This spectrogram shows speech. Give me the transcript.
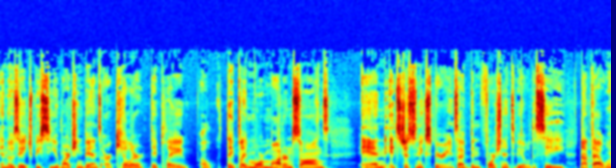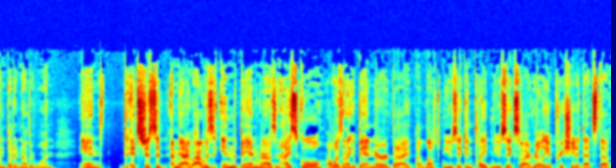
and those HBCU marching bands are killer. They play uh, they play more modern songs, and it's just an experience. I've been fortunate to be able to see not that one, but another one, and it's just a. I mean, I, I was in the band when I was in high school. I wasn't like a band nerd, but I I loved music and played music, so I really appreciated that stuff.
